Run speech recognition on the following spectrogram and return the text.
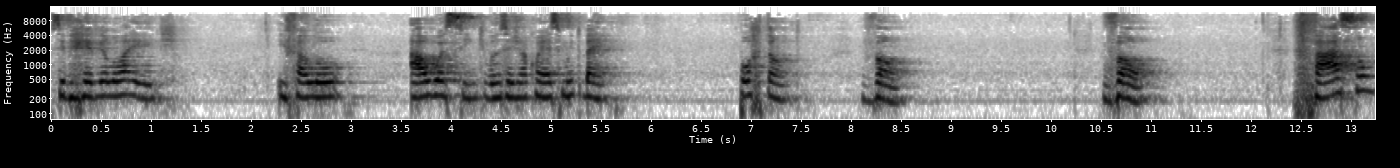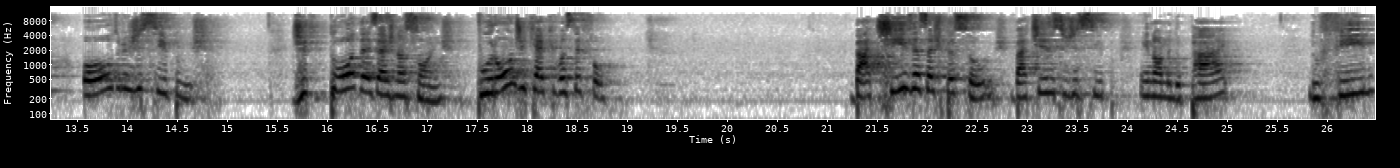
Se revelou a eles. E falou algo assim que você já conhece muito bem. Portanto, vão. Vão. Façam outros discípulos de todas as nações, por onde quer que você for. Batize essas pessoas, batize esses discípulos em nome do Pai, do Filho,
